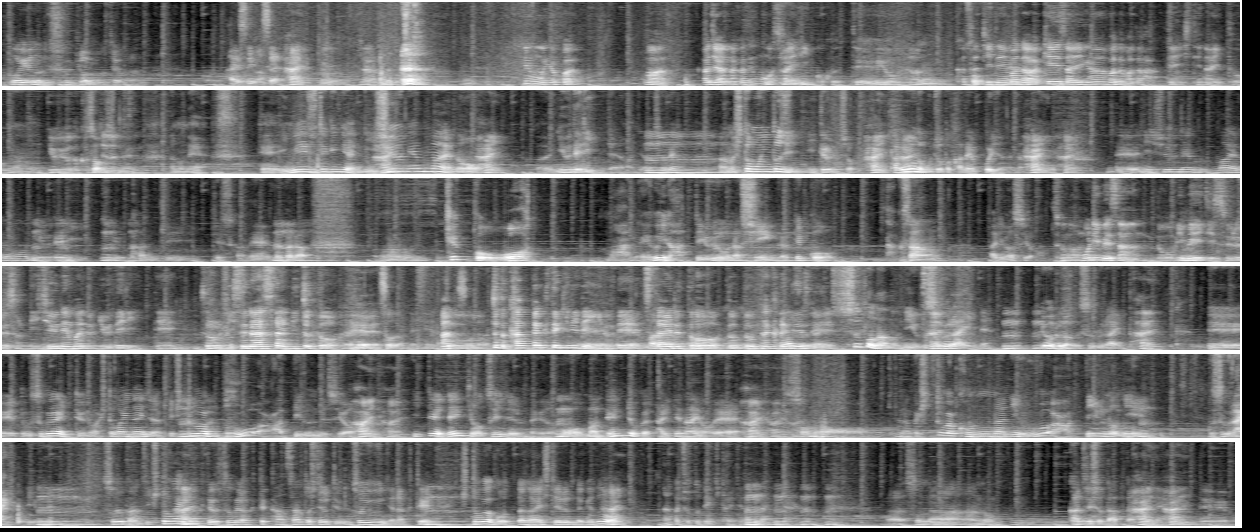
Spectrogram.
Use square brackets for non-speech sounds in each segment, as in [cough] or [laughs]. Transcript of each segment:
こういうのにすぐ興味持っちゃうから。ねうんはいすいません、うん、はい、なるほど。でもやっぱまあアジアの中でも最貧国っていうような形でまだ経済がまだまだ発展してないというような感じなんですね。あのね、えーイメージ的には20年前の、はい。えーニューデリーみたいな感じなんですよね。ねあの人もインド人に似てるでしょ。はい、食べ物もちょっとカレーっぽいじゃない。ですか、はいはい。で20年前のニューデリーっていう感じですかね、だから、うん、結構おおまあえぐいなっていうようなシーンが結構たくさんありますよ。その森部さんのイメージするその20年前のニューデリーってそのリスナーさんにちょっとえー [laughs] そうだね。あのちょっと感覚的にでいいので伝えるとどどんな感じですか？ね首都なのに薄暗いね、夜は薄暗いと。はい。で、えー、と薄暗いっていうのは人がいないんじゃなくて人はブワーっているんですよ。はいはい。いて電気もついてるんだけども、うん。まあ、電力が足りてないので、はいはいはい。そのなんか人がこんなにうわーっているのに、薄暗いっていううね、そういう感じ。人がいなくて薄暗くて閑散としてるっていうそういうんじゃなくて、うん。人がごった返してるんだけど、はい。なんかちょっと電気足りてなくない？みたいな、あそんなあの感じでしょだったらね、はいはい。で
